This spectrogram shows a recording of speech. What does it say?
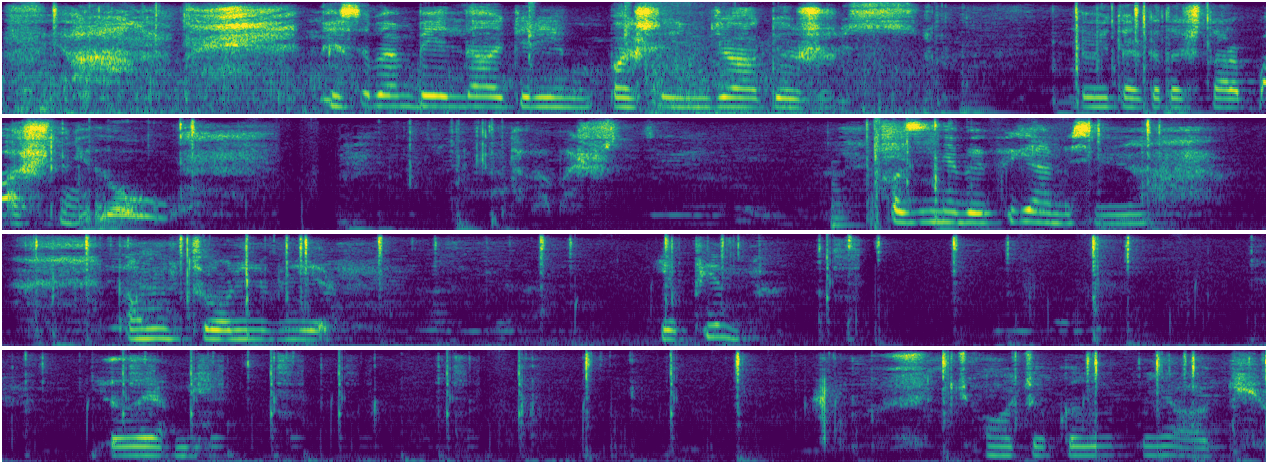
Üf ya. Neyse ben bir daha gireyim. Başlayınca görüşürüz. Evet arkadaşlar başlıyor. Hazine bepi gelmesin ya. Ben bunu trollü biliyorum. Yapayım mı? Ya da yapmayayım. Çok çok beni artıyor.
